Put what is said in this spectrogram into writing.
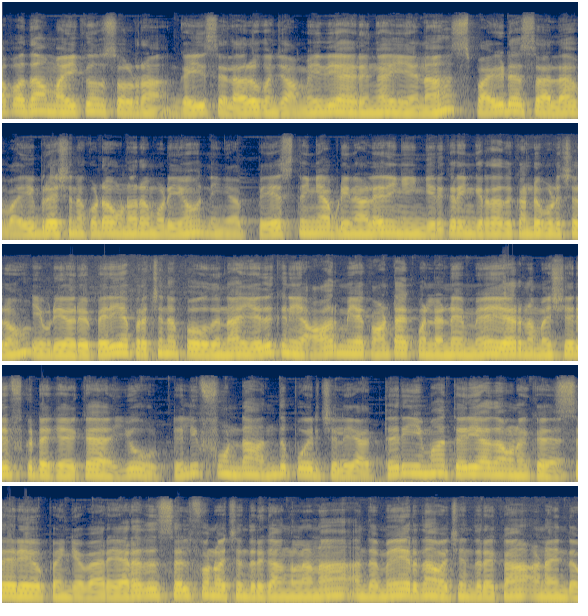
அப்பதான் மைக்கும் சொல்றான் கைஸ் எல்லாரும் கொஞ்சம் அமைதியா இருங்க. ஏன்னா ஸ்பைடர்ஸால வைப்ரேஷனை கூட உணர முடியும். நீங்க பேசுனீங்க அப்படின்னாலே நீங்க இங்க இருக்கிறீங்கிறத அது முடிச்சிடும் இப்படி ஒரு பெரிய பிரச்சனை போகுதுன்னா எதுக்கு நீ ஆர்மியை காண்டாக்ட் பண்ணலன்னு மேயர் நம்ம ஷெரீஃப் கிட்ட கேட்க யோ டெலிஃபோன் தான் அந்து போயிருச்சு இல்லையா? தெரியுமா? தெரியாதா உனக்கு? சரி இப்போ இங்கே வேற யாராவது செல்போன் வச்சிருந்திருக்காங்களான்னா அந்த மேயர் தான் வச்சிருந்திருக்கான். ஆனால் இந்த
